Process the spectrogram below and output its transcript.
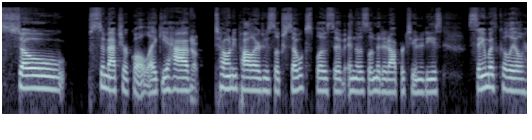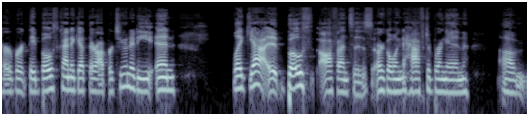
so symmetrical. Like you have yep. Tony Pollard, who's looked so explosive in those limited opportunities. Same with Khalil Herbert. They both kind of get their opportunity. And like, yeah, it, both offenses are going to have to bring in, um,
